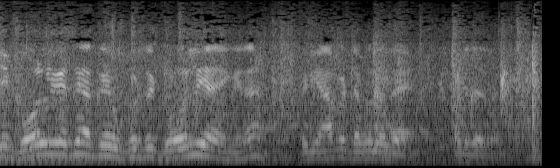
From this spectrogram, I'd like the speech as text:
ये गोल कैसे आते हैं? ऊपर से गोल ही आएँगे ना? फिर यहाँ पे डबल हो जाए पड़ जाता है।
